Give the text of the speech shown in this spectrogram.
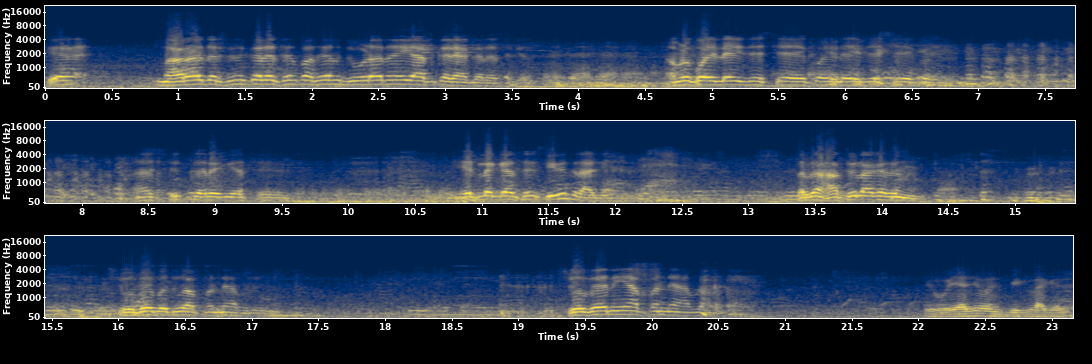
કે મારા દર્શન કરે છે પાછા જોડાને યાદ કર્યા કરે છે. કે હમણાં કોઈ લઈ જશે કોઈ લઈ જશે કોઈ. આ શું કરે કે છે? એટલે કે છે સી રાજી? તમને હાથું લાગે છે ને? શોભે બધું આપણને આપણું શોભે નહીં આપણને આપણે એ વયા જવાની બીક લાગે ને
